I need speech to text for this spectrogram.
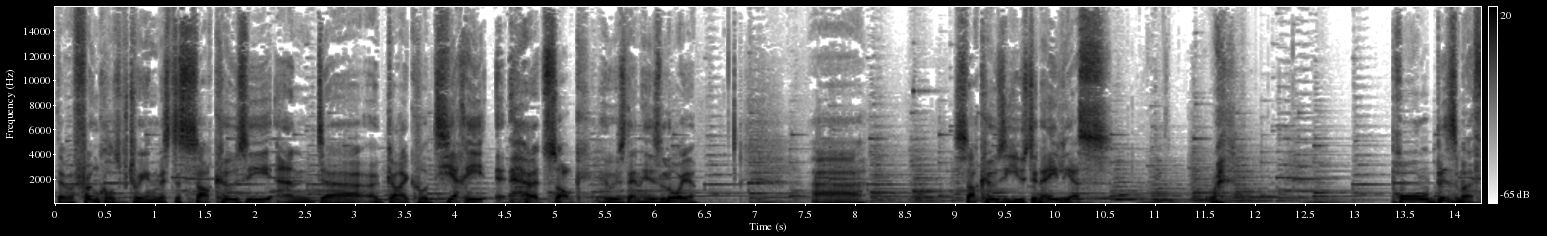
there were phone calls between Mr. Sarkozy and uh, a guy called Thierry Herzog, who was then his lawyer. Uh, Sarkozy used an alias Paul Bismuth,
